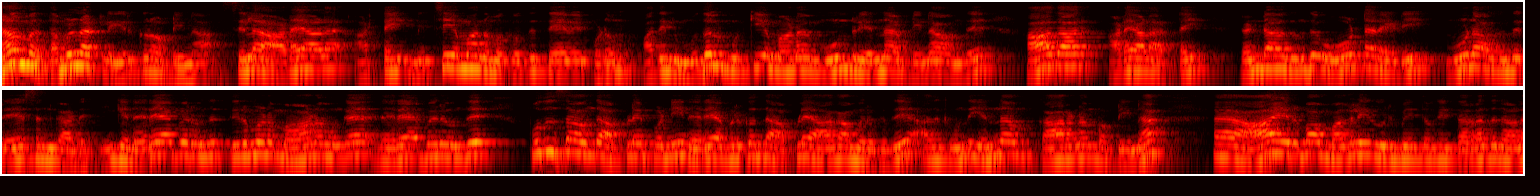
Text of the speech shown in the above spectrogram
நாம் தமிழ்நாட்டில் இருக்கிறோம் அப்படின்னா சில அடையாள அட்டை நிச்சயமாக நமக்கு வந்து தேவைப்படும். அதில் முதல் முக்கியமான மூன்று என்ன அப்படின்னா வந்து ஆதார் அடையாள அட்டை ரெண்டாவது வந்து ஓட்டர் ஐடி மூணாவது வந்து ரேஷன் கார்டு. இங்கே நிறையா பேர் வந்து திருமணம் ஆனவங்க நிறையா பேர் வந்து புதுசாக வந்து அப்ளை பண்ணி நிறையா பேருக்கு வந்து அப்ளை ஆகாமல் இருக்குது. அதுக்கு வந்து என்ன காரணம் அப்படின்னா ஆயிரம் ரூபாய் மகளிர் உரிமை தொகை தர்றதுனால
